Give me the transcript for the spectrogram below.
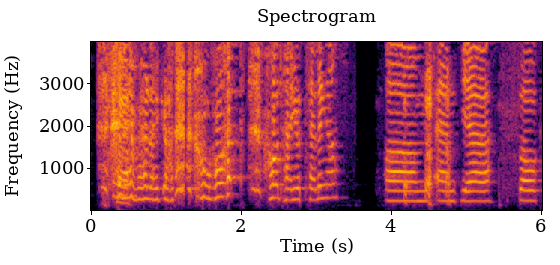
and they were like, "What? What are you telling us?" Um, and yeah, so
